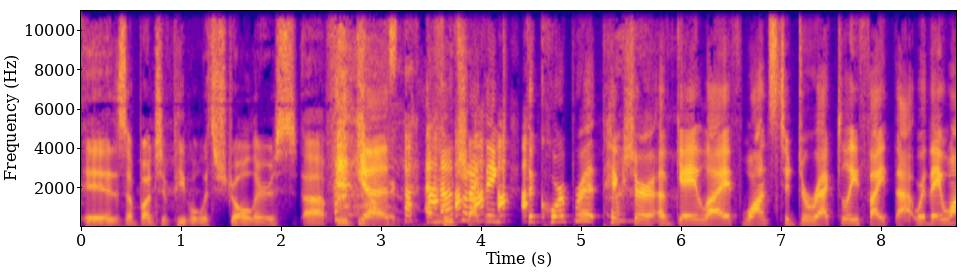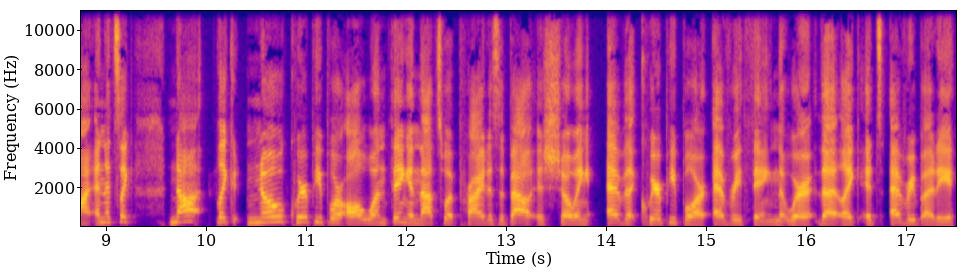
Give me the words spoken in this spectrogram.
is a bunch of people with strollers, uh, food Yes. shopping. And that's what I think the corporate picture of gay life wants to directly fight that, where they want, and it's like not like no queer people are all one thing. And that's what pride is about is showing ev- that queer people are everything, that we're, that like it's everybody.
